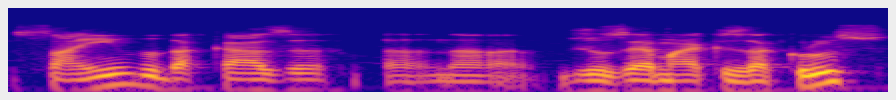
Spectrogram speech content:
saindo da casa uh, na José Marques da Cruz,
